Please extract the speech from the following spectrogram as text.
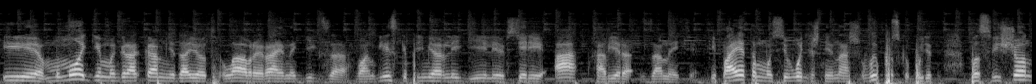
И многим игрокам не дает лавры Райана Гигза в английской премьер-лиге или в серии А Хавьера Занетти. И поэтому сегодняшний наш выпуск будет посвящен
